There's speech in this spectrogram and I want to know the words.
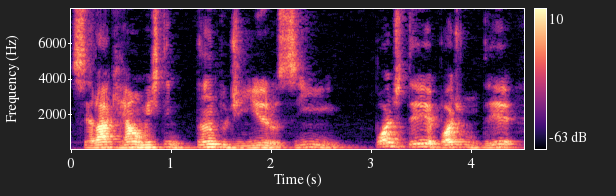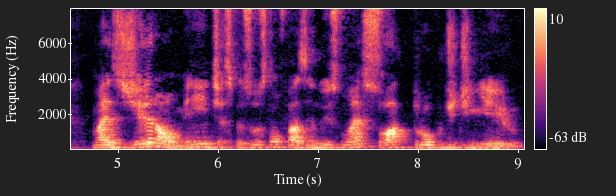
Será que realmente tem tanto dinheiro assim? Pode ter, pode não ter, mas geralmente as pessoas estão fazendo isso não é só a troco de dinheiro,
